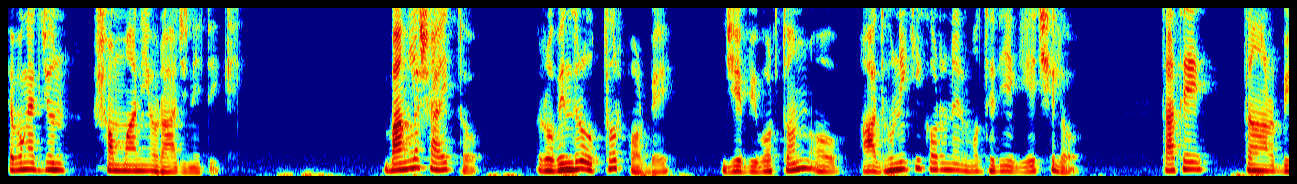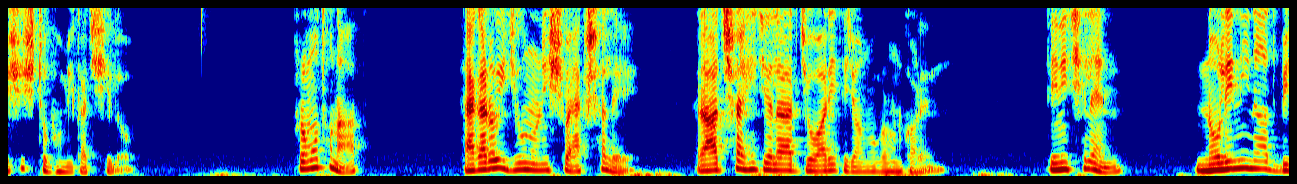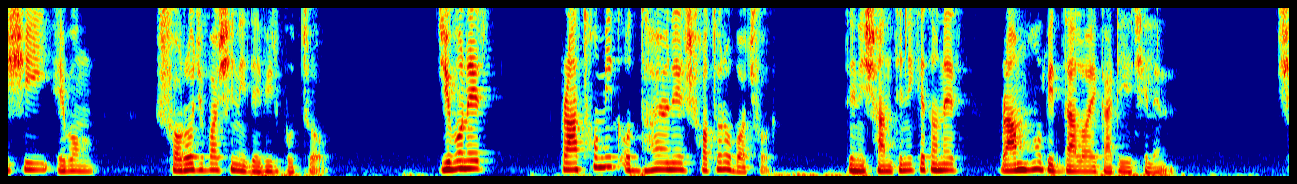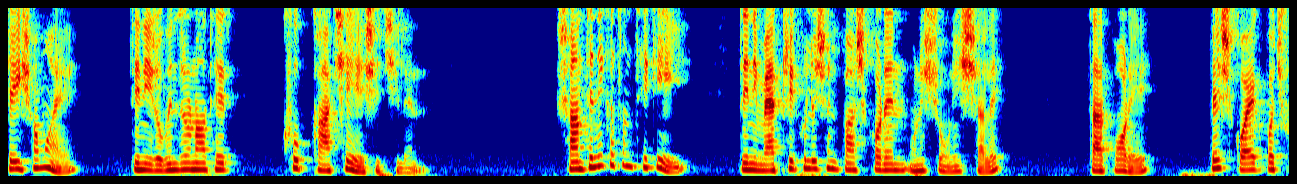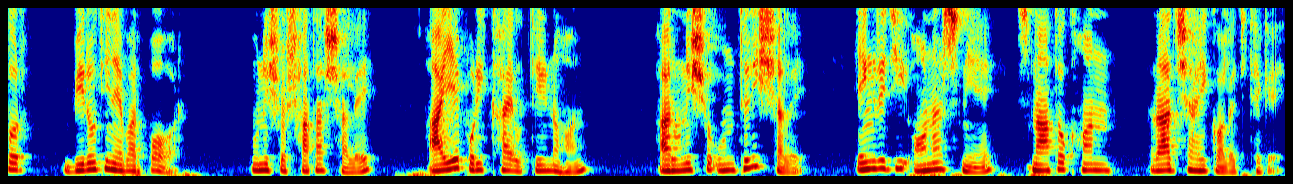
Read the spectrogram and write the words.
এবং একজন সম্মানীয় রাজনীতিক। বাংলা সাহিত্য রবীন্দ্র উত্তর পর্বে যে বিবর্তন ও আধুনিকীকরণের মধ্যে দিয়ে গিয়েছিল, তাতে তাঁর বিশিষ্ট ভূমিকা ছিল। প্রমথনাথ এগারোই জুন উনিশশো এক সালে রাজশাহী জেলার জোয়ারিতে জন্মগ্রহণ করেন। তিনি ছিলেন নলিনীনাথ বিশি এবং সরোজবাসিনী দেবীর পুত্র। জীবনের প্রাথমিক অধ্যয়নের সতেরো বছর তিনি শান্তিনিকেতনের ব্রাহ্ম বিদ্যালয়ে কাটিয়েছিলেন। সেই সময়ে তিনি রবীন্দ্রনাথের খুব কাছে এসেছিলেন। শান্তিনিকেতন থেকেই তিনি ম্যাট্রিকুলেশন পাশ করেন উনিশশো উনিশ সালে। তারপরে বেশ কয়েক বছর বিরতি নেবার পর উনিশশো সাতাশ সালে আইএ পরীক্ষায় উত্তীর্ণ হন আর উনিশশো উনত্রিশ সালে ইংরেজি অনার্স নিয়ে স্নাতক হন রাজশাহী কলেজ থেকে।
